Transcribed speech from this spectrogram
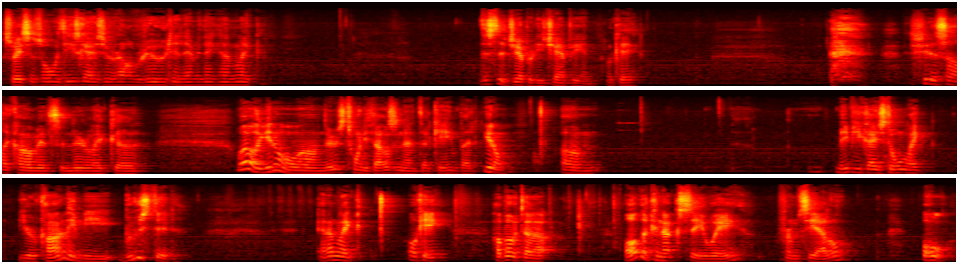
so he says, oh, these guys are all rude and everything. I'm like, this is a Jeopardy champion, okay? She just saw the comments and they're like, uh, well, you know, um, there's 20,000 at that game, but, you know, um, maybe you guys don't like your economy boosted. And I'm like, okay, how about uh, all the Canucks stay away from Seattle? Oh,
